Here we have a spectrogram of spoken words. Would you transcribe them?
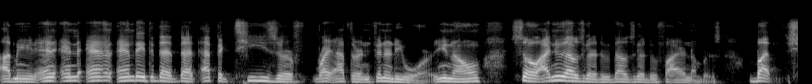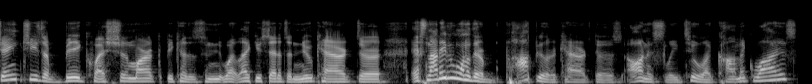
I mean, and and and, and they did that that epic teaser right after Infinity War, you know. So I knew that was gonna do that was gonna do fire numbers. But Shang Chi's a big question mark because it's like you said, it's a new character. It's not even one of their popular characters, honestly, too, like comic wise,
